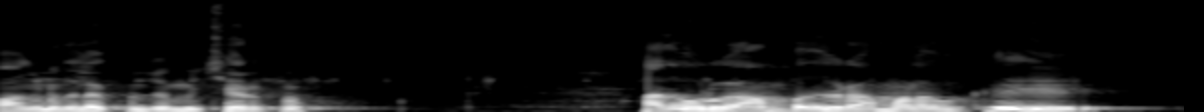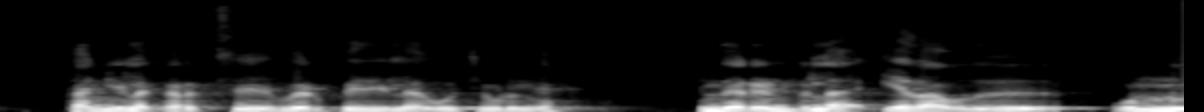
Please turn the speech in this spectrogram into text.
வாங்கினதில் கொஞ்சம் மிச்சம் இருக்கும். அதை ஒரு ஐம்பது கிராம் அளவுக்கு தண்ணியில் கரைச்சி வேர்ப்பதியில் ஊற்றி விடுங்க. இந்த ரெண்டில் ஏதாவது ஒன்று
